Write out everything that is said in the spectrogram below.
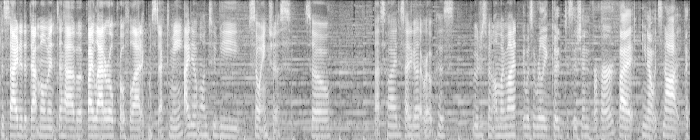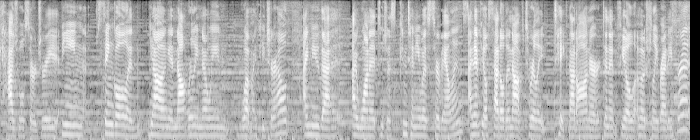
decided at that moment to have a bilateral prophylactic mastectomy. I didn't want to be so anxious. So that's why I decided to go that route because it would just been on my mind. It was a really good decision for her, but you know, it's not a casual surgery. Being single and young and not really knowing what my future held, I knew that I wanted to just continue with surveillance. I didn't feel settled enough to really take that on or didn't feel emotionally ready for it.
